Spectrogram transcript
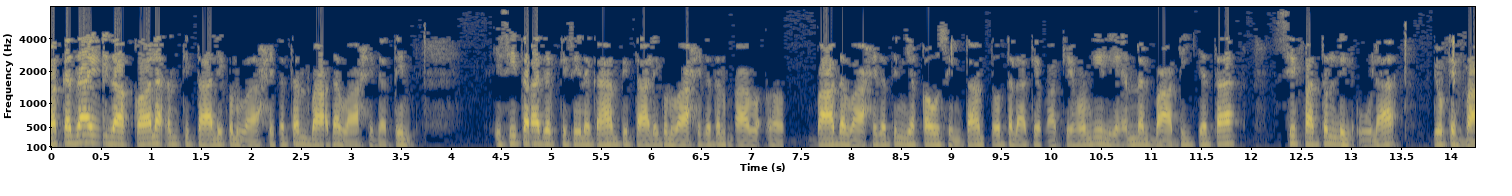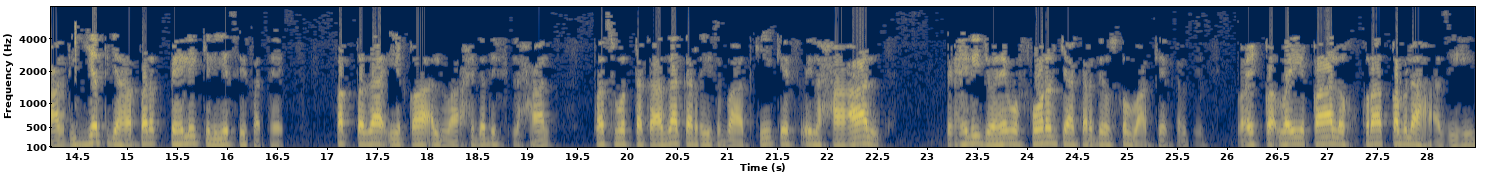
وقضا اذا قال انت طالق واحدتا بعد واحدت اسی طرح جب کسی نے کہا انت طالق واحدتا بعد واحدت یقو سنتان دو طلاقیں واقع ہوں گی لان البعدیت صفت للاولى کیونکہ بعدیت یہاں پر پہلے کے لیے صفت ہے۔ فقضا ایقاء الواحدت فی الحال۔ پس وہ تقاضا کر رہی اس بات کی کہ فی الحال پہلی جو ہے وہ فوراً کیا کر دے، اس کو واقع کر دے۔ وَإِقَالُ اخرى قبل حاضی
